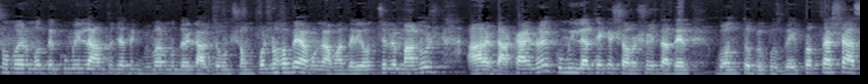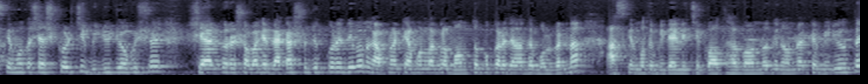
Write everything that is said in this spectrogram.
সময়ের মধ্যে কুমিল্লা আন্তর্জাতিক বিমানবন্দরের কার্যক্রম সম্পন্ন হবে এবং আমাদের এই অঞ্চলের মানুষ আর ঢাকায় নয়, কুমিল্লা থেকে সরাসরি তাদের গন্তব্যে পুষবে এই প্রত্যাশা আজকের মতো শেষ করছি। ভিডিওটি অবশ্যই শেয়ার করে সবাইকে দেখার সুযোগ করে দিবেন। আপনার কেমন লাগল মন্তব্য করে জানাতে বলবেন না। আজকের মতো বিদায় নিচ্ছি। কথা হবে অন্যদিন অন্য একটা ভিডিওতে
